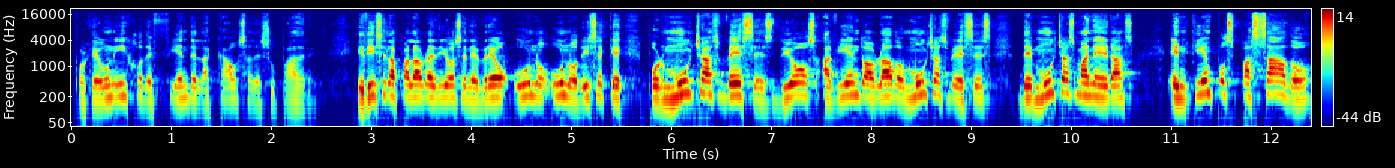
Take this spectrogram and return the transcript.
Porque un hijo defiende la causa de su padre. Y dice la palabra de Dios en Hebreo 1.1, dice que por muchas veces Dios, habiendo hablado muchas veces, de muchas maneras, en tiempos pasados,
